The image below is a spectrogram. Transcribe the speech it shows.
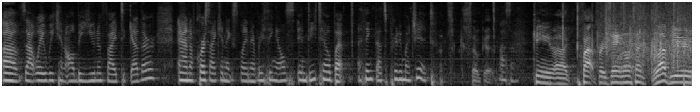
Uh, so that way we can all be unified together. And of course, I can explain everything else in detail, but I think that's pretty much it. That's so good. Awesome. Can you uh, clap for Jane one time? Love you.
